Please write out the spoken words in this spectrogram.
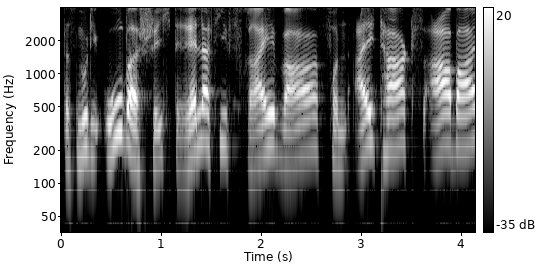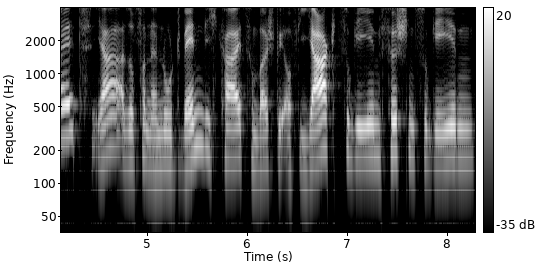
dass nur die Oberschicht relativ frei war von Alltagsarbeit, ja, also von der Notwendigkeit, zum Beispiel auf die Jagd zu gehen, fischen zu gehen,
